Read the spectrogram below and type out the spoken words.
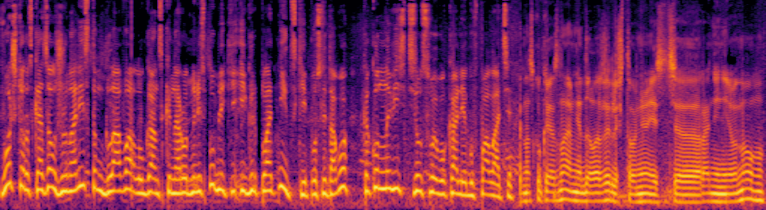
Вот что рассказал журналистам глава Луганской Народной Республики Игорь Плотницкий после того, как он навестил своего коллегу в палате. Насколько я знаю, мне доложили, что у него есть э, ранение в ногу.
